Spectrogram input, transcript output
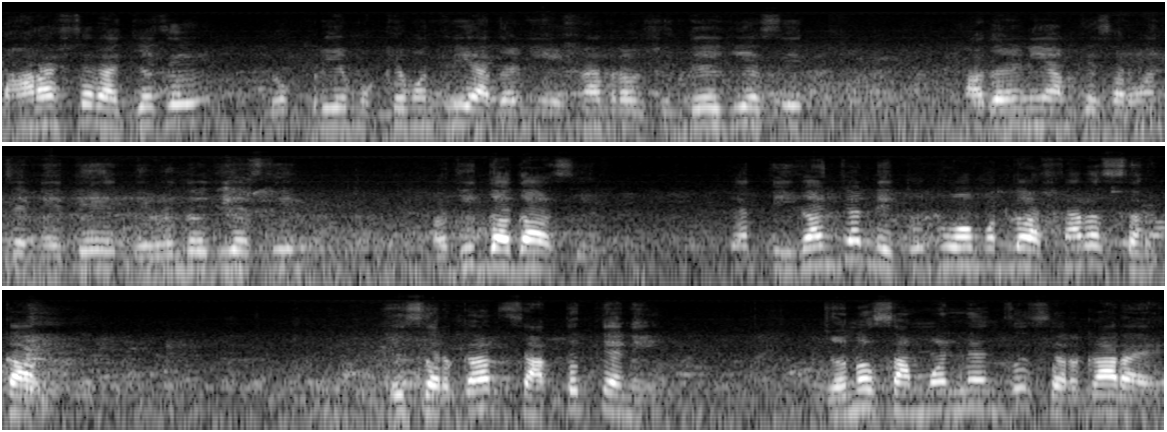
महाराष्ट्र राज्याचे लोकप्रिय मुख्यमंत्री आदरणीय एकनाथराव शिंदेजी असतील आदरणीय आमचे सर्वांचे नेते देवेंद्रजी असतील अजितदादा असेल या तिघांच्या नेतृत्वामधलं असणारं सरकार हे सरकार सातत्याने जनसामान्यांचं सरकार आहे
